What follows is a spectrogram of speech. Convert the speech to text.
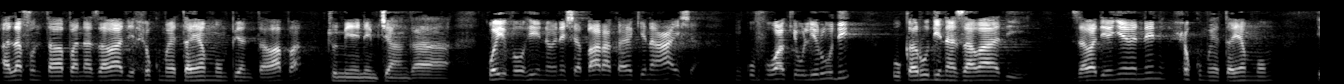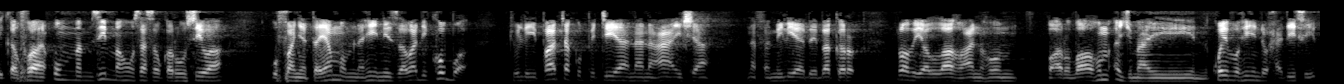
alafu nitawapa na zawadi hukumu ya tayammum pia nitawapa tumieni mchanga. Kwa hivyo hii inaonyesha baraka ya kina Aisha. Mkufu wake ulirudi ukarudi na zawadi zawadi yenyewe nini? Hukumu ya tayammum. Ikafaa umma mzima huu sasa ukaruhusiwa kufanya tayammum na hii ni zawadi kubwa tuliipata kupitia nana Aisha na familia ya Abubakar radhiyallahu anhum wa ardahum ajma'in. Kwa hivyo hii ndio hadithi.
